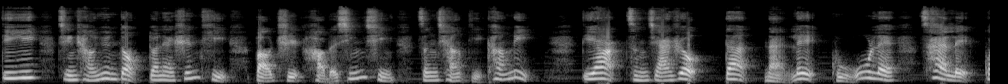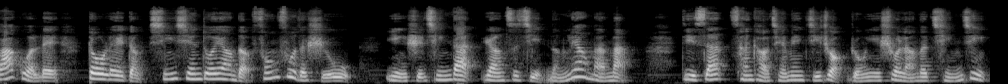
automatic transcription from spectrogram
第一，经常运动锻炼身体，保持好的心情，增强抵抗力。第二，增加肉、蛋、奶类、谷物类、菜类、瓜果类、豆类等新鲜多样的丰富的食物，饮食清淡，让自己能量满满。第三，参考前面几种容易受凉的情景，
